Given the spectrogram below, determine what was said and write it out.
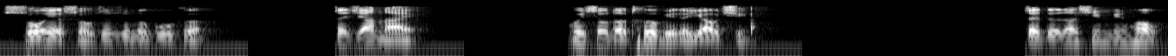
所有手册中的顾客在将来会收到特别的邀请。在得到姓名后，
